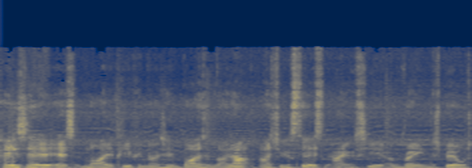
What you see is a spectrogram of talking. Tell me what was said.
case here is my PP19 Bizon that. As you can see it's actually a range build,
